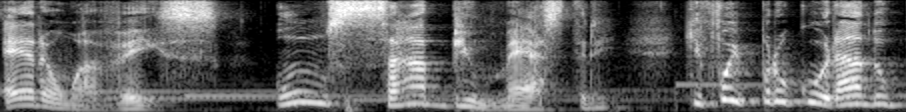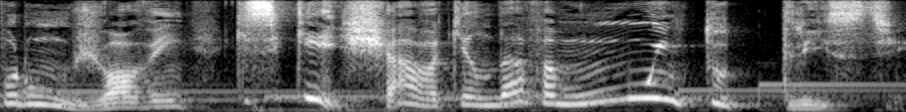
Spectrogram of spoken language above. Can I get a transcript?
Era uma vez um sábio mestre que foi procurado por um jovem que se queixava que andava muito triste.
